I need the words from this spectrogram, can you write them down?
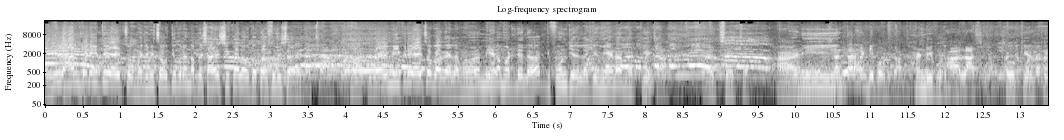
मी लहानपणी इथे यायचो. म्हणजे मी चौथीपर्यंत आपल्या शाळेत शिकायला होतो कसुरी शाळेत. अच्छा. हा तर त्यावेळी मी इकडे यायचो बघायला. म्हणून मी ह्याला म्हटलेलं की फोन केलेला की मी येणार नक्की. अच्छा. अच्छा आणि नंतर हंडी फोडतो आम्ही. हंडी फोडतो. हा लास्टला ओके ओके.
